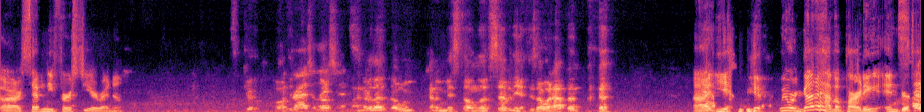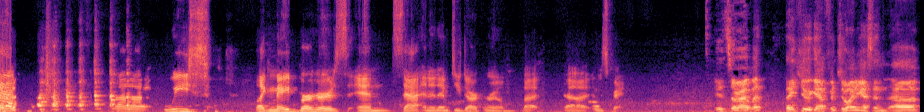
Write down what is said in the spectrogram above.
our 71st year right now. it's good. Oh, Congratulations. I know that that one kind of missed on the 70th. Is that what happened? Uh, yeah, we, we were gonna have a party. Instead, uh, we like made burgers and sat in an empty dark room, but uh, it was great. It's all right, but thank you again for joining us and uh,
